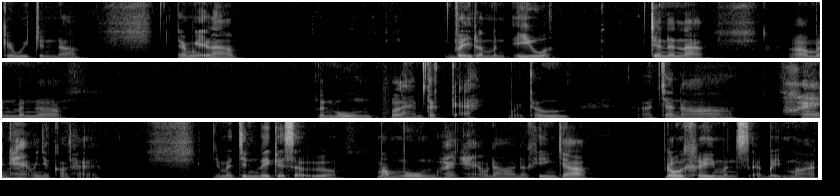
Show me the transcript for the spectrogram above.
cái quy trình đó. Thì em nghĩ là vì là mình yêu á cho nên là uh, mình mình uh, mình muốn làm tất cả mọi thứ uh, cho nó hoàn hảo nhất có thể nhưng mà chính vì cái sự ờ, mong muốn hoàn hảo đó nó khiến cho đôi khi mình sẽ bị mệt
